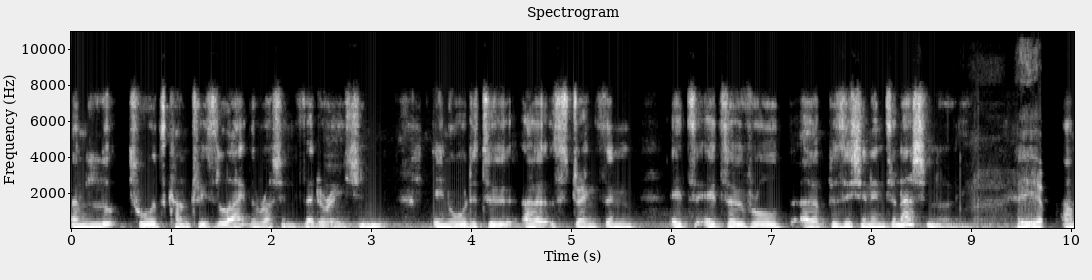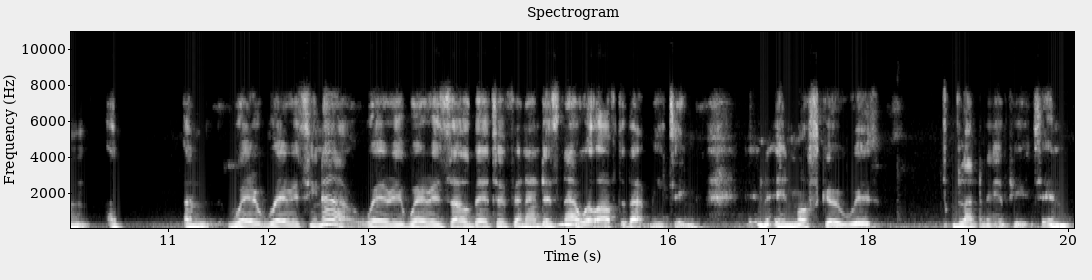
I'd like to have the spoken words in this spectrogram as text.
and look towards countries like the Russian Federation in order to uh, strengthen its its overall uh, position internationally. Yep. Um, and, and where where is he now? Where where is Alberto Fernandez now? Well, after that meeting in, in Moscow with Vladimir Putin,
